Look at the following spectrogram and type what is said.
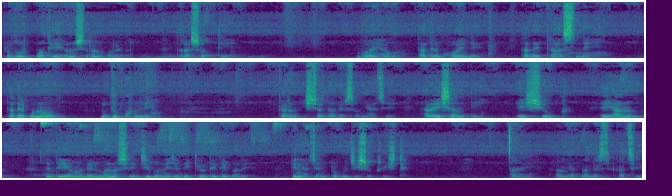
প্রভুর পথে অনুসরণ করেন, তারা সত্যি ভয় হও তাদের ভয় নেই, তাদের ত্রাস নেই, তাদের কোনো দুঃখ নেই। কারণ ঈশ্বর তাদের সঙ্গে আছে। আর এই শান্তি, এই সুখ, এই আনন্দ যদি আমাদের মানুষের জীবনে যদি কেউ দিতে পারে, তিনি হচ্ছেন প্রভু যীশু খ্রিস্ট। তাই আমি আপনাদের কাছে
